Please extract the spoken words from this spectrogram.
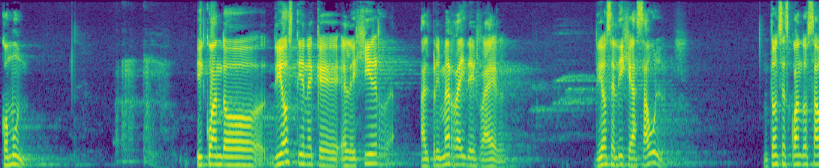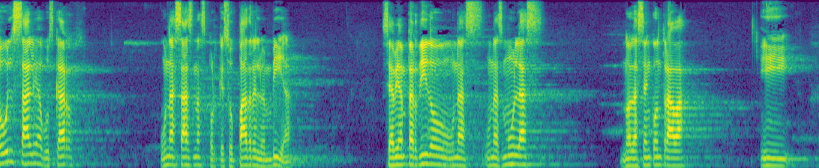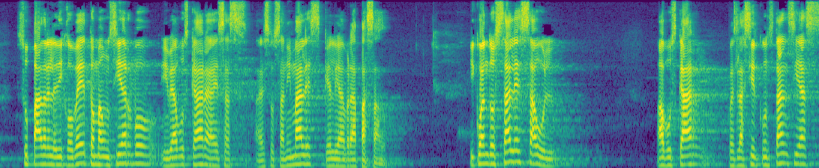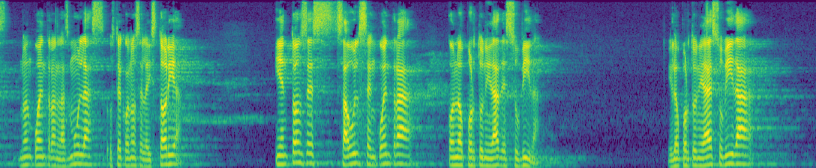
común. Y cuando Dios tiene que elegir al primer rey de Israel, Dios elige a Saúl. Entonces cuando Saúl sale a buscar unas asnas porque su padre lo envía, se habían perdido unas, unas mulas, no las encontraba y su padre le dijo, ve, toma un ciervo y ve a buscar a, esas, a esos animales, ¿qué le habrá pasado? Y cuando sale Saúl a buscar, pues las circunstancias no encuentran las mulas, usted conoce la historia, y entonces Saúl se encuentra con la oportunidad de su vida. Y la oportunidad de su vida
